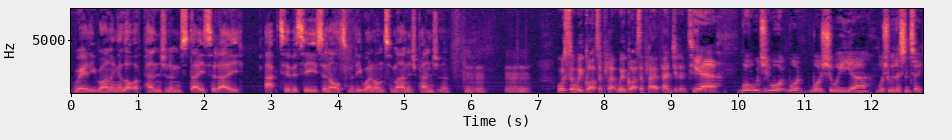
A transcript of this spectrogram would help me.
really running a lot of Pendulum's day to day activities, and ultimately went on to manage Pendulum. Well, so we've got to play. We've got to play a pendulum tune. yeah what would you what what what should we uh, what should we listen to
